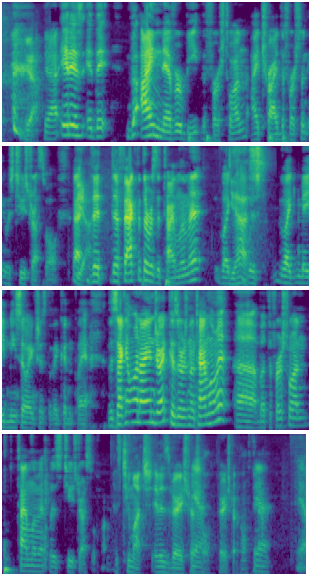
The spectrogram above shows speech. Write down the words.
Yeah. Yeah, it is. It, the, the, I never beat the first one. I tried the first one. It was too stressful. That- Yeah. The the fact that there was a time limit, like, Yes. was like made me so anxious that I couldn't play it. The second one I enjoyed because there was no time limit. Uh, but the first one, time limit was too stressful for me. It's too much. It was very stressful. Very stressful. Yeah, yeah.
